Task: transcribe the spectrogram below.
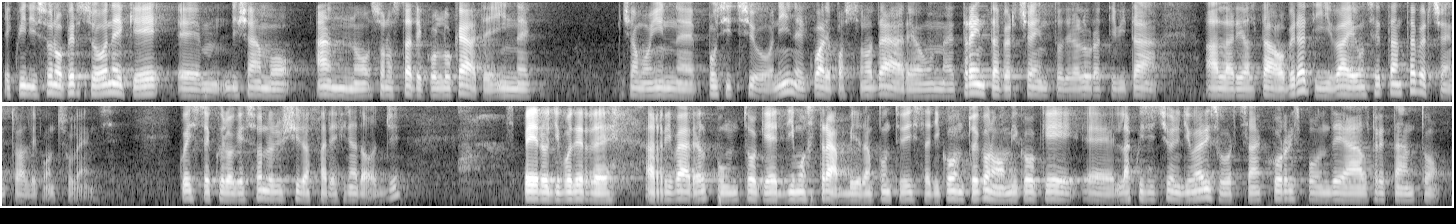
e quindi sono persone che ehm, diciamo, hanno, sono state collocate in diciamo, in posizioni nel quale possono dare un 30% della loro attività alla realtà operativa e un 70% alle consulenze. Questo è quello che sono riuscito a fare fino ad oggi. Spero di poter arrivare al punto che è dimostrabile da un punto di vista di conto economico che eh, l'acquisizione di una risorsa corrisponde a altrettanto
